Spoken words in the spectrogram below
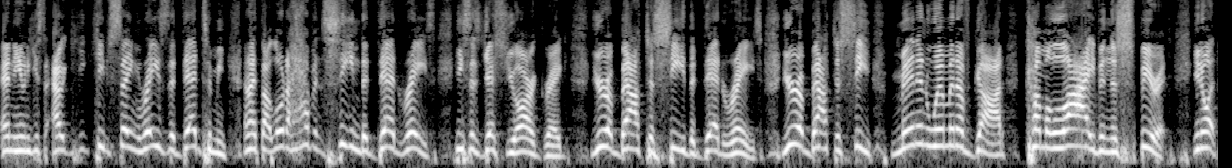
And he, he keeps saying, raise the dead to me. And I thought, Lord, I haven't seen the dead raised. He says, yes, you are, Greg. You're about to see the dead raised. You're about to see men and women of God come alive in the spirit. You know what?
